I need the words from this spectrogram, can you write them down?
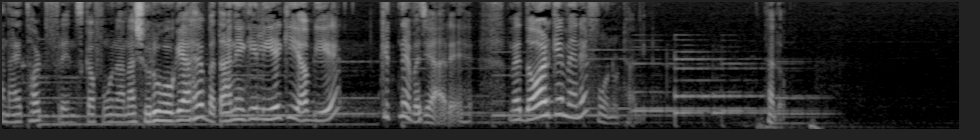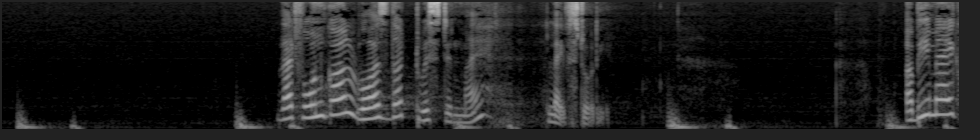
एंड आई थॉट फ्रेंड्स का फ़ोन आना शुरू हो गया है। बताने के लिए कि अब ये कितने बजे आ रहे हैं। मैं दौड़ के मैंने फ़ोन उठा लिया। Hello that phone call was the twist in my life story अभी मैं एक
